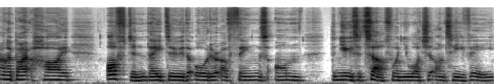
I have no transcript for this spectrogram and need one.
and about how often they do the order of things on the news itself when you watch it on TV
